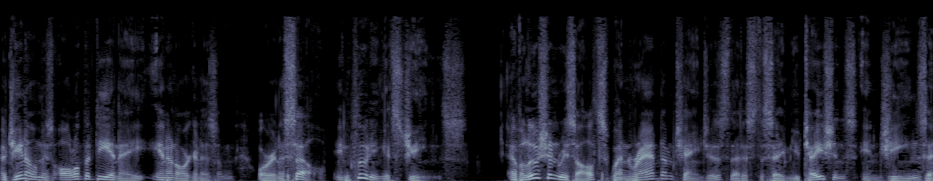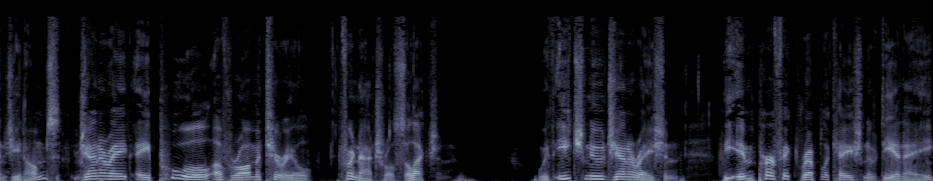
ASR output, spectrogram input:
A genome is all of the DNA in an organism or in a cell, including its genes. Evolution results when random changes, that is to say mutations in genes and genomes, generate a pool of raw material for natural selection. With each new generation, the imperfect replication of DNA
